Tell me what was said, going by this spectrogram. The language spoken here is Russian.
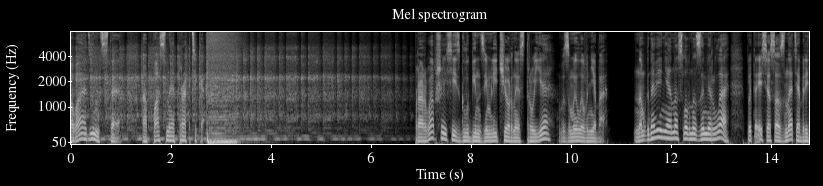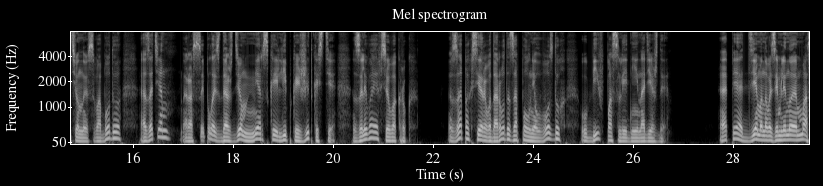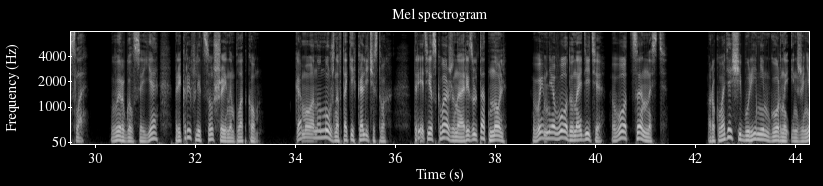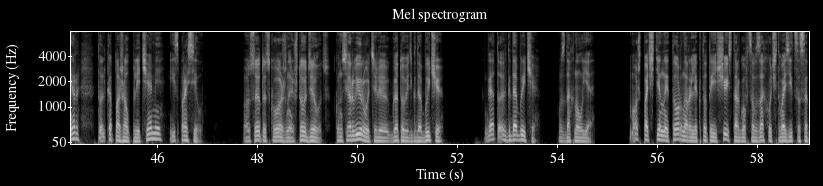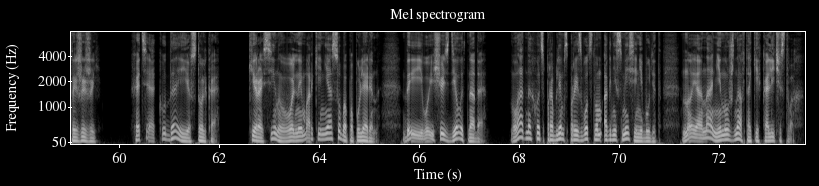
Глава 11. Опасная практика. Прорвавшаяся из глубин земли черная струя взмыла в небо. На мгновение она словно замерла, пытаясь осознать обретенную свободу, а затем рассыпалась дождем мерзкой липкой жидкости, заливая все вокруг. Запах сероводорода заполнил воздух, убив последние надежды. «Опять демоново земляное масло!» — выругался я, прикрыв лицо шейным платком. «Кому оно нужно в таких количествах? Третья скважина, а результат ноль. Вы мне воду найдите, вот ценность». Руководящий бурением горный инженер только пожал плечами и спросил. «А с этой скважиной что делать? Консервировать или готовить к добыче?» «Готовь к добыче», — вздохнул я. Может, почтенный Торнер или кто-то еще из торговцев захочет возиться с этой жижей. Хотя куда ее столько? Керосин у вольной марки не особо популярен, да и его еще сделать надо. Ладно, хоть проблем с производством огнесмеси не будет, но и она не нужна в таких количествах.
